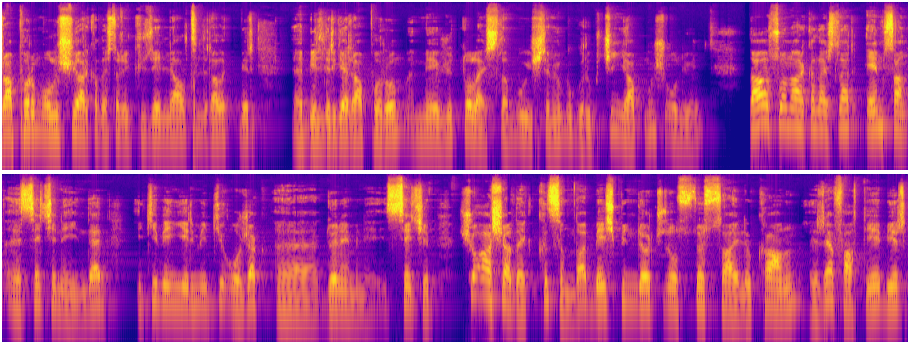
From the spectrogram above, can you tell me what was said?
raporum oluşuyor arkadaşlar. 256 liralık bir bildirge raporum mevcut. Dolayısıyla bu işlemi bu grup için yapmış oluyorum. Daha sonra arkadaşlar EMSAN seçeneğinden 2022 Ocak dönemini seçip şu aşağıdaki kısımda 5434 sayılı kanun refah diye bir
